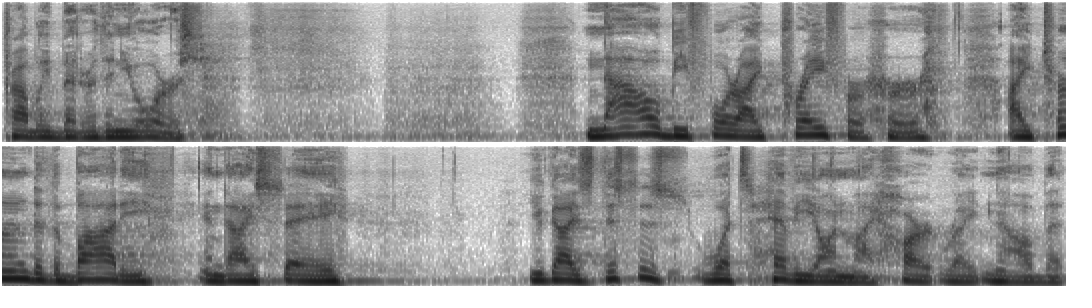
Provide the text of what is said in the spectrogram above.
Probably better than yours. Now, before I pray for her, I turn to the body and I say, You guys, this is what's heavy on my heart right now, but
